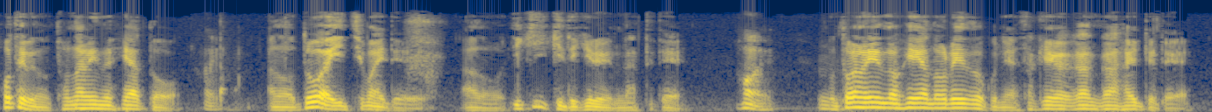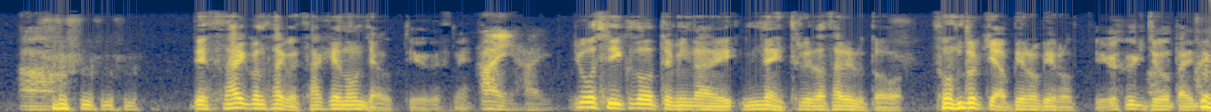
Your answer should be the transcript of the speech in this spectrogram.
ホテルの隣の部屋と、はい。あの、ドア一枚で、あの、生き生きできるようになってて、はい。うん隣の部屋の冷蔵庫には酒がガンガン入ってて、あー で、最後の最後に酒飲んじゃうっていうですね。はいはい。よし行くぞってみんな、みんなに連れ出されると、その時はベロベロっていう 状態で。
